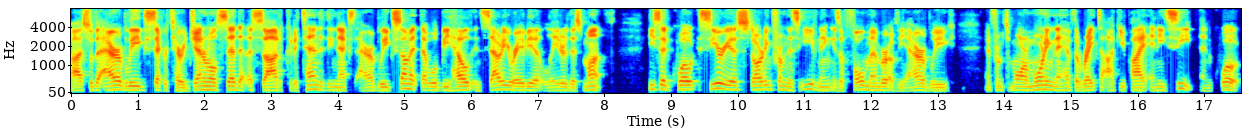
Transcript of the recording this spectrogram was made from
Uh, so the Arab League Secretary General said that Assad could attend the next Arab League summit that will be held in Saudi Arabia later this month. He said, quote, Syria, starting from this evening, is a full member of the Arab League, and from tomorrow morning they have the right to occupy any seat, end quote.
